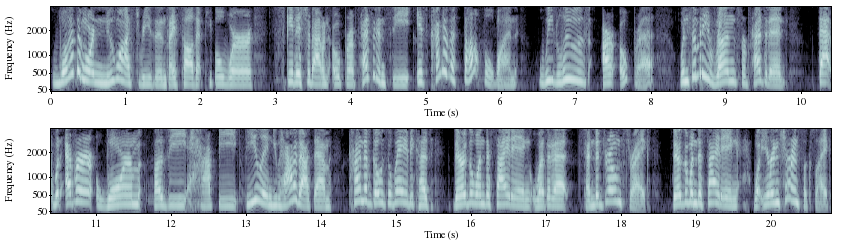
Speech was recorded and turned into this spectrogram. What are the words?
one of the more nuanced reasons I saw that people were skittish about an Oprah presidency is kind of a thoughtful one. We'd lose our Oprah. When somebody runs for president, that whatever warm, fuzzy, happy feeling you have about them kind of goes away because they're the one deciding whether to send a drone strike. They're the one deciding what your insurance looks like.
